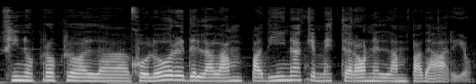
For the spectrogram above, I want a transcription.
fino proprio al colore della lampadina che metterò nel lampadario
